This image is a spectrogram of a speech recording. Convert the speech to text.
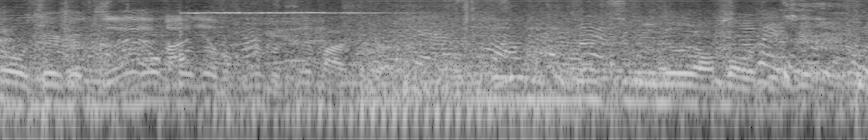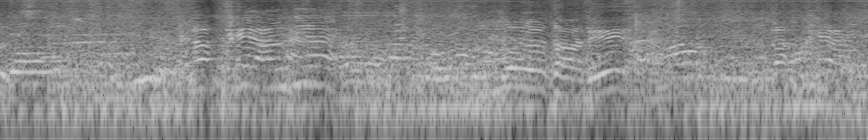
我这个自动可以不是嘛？真是没都要冒点这个。那开阳间，我要打的，那开阳间。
